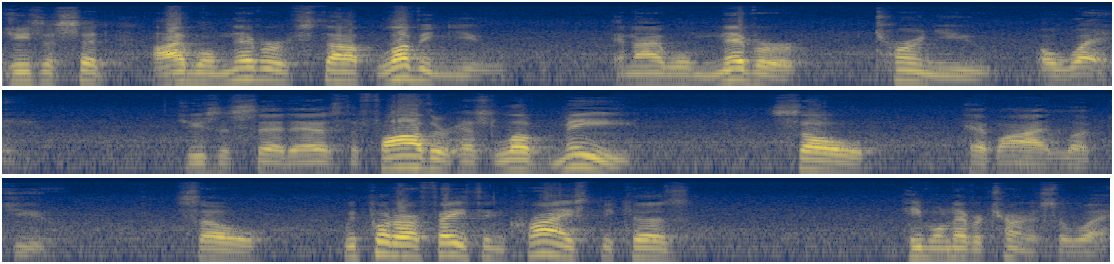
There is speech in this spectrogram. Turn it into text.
Jesus said, I will never stop loving you, and I will never turn you away. Jesus said, As the Father has loved me, so have I loved you. So we put our faith in Christ because he will never turn us away.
